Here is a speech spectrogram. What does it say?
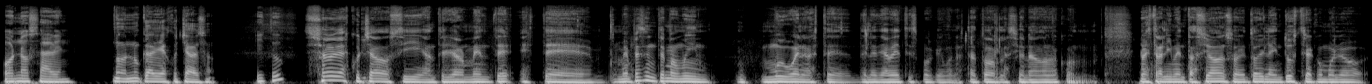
¿O no saben? No, nunca había escuchado eso. ¿Y tú? Yo lo había escuchado, sí, anteriormente. Este, me parece un tema muy, muy bueno este de la diabetes porque, bueno, está todo relacionado con nuestra alimentación, sobre todo, y la industria, como lo,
